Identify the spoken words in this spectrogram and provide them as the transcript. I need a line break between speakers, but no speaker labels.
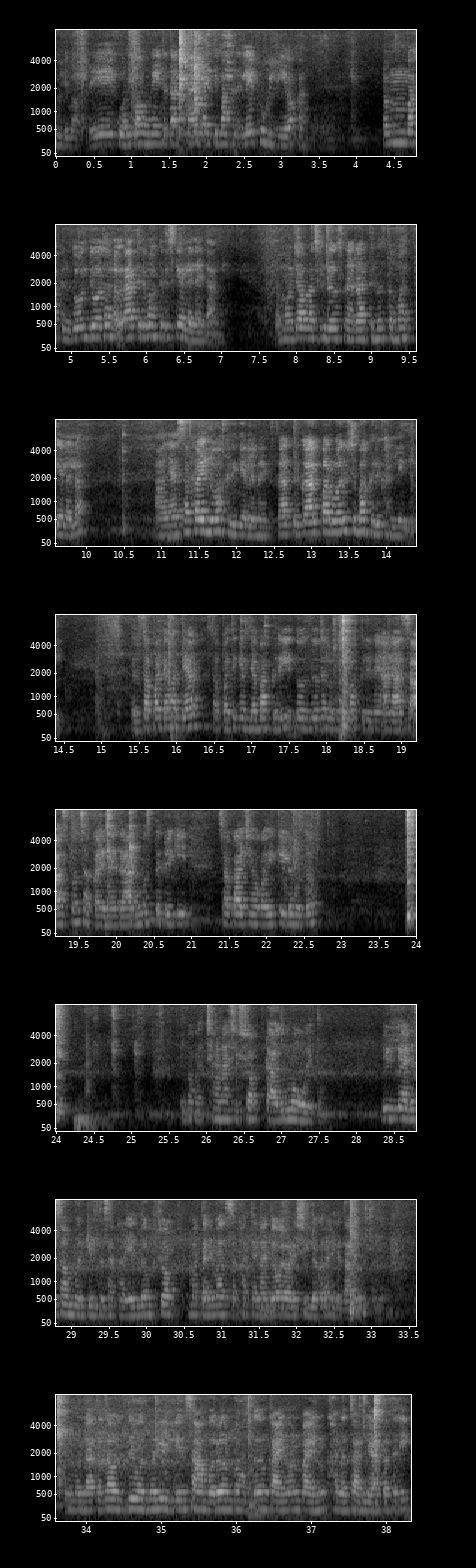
फुगली बापरे. कोण पाहुणे येतात आज काय माहिती भाकरी लय फुगली हो का. टम भाकरी दोन दिवस झालं रात्री भाकरीच केलेल्या आहेत आम्ही. त्यामुळे जेवणाच हिडच नाही रात्री नुसतं भात केलेला. आणि आज सकाळी भाकरी केल्या नाहीत. रात्री काल परवा दिवशी भाकरी खाल्लेली. तर चपात्या होत्या. चपाती केल्या भाकरी. दोन दिवस झालं पण भाकरी नाही. आणि आज आज पण सकाळी नाही. तर आज मस्तपैकी सकाळची हवा हे केलं होतं. बघा छान अशी सॉफ्ट अजून मऊ येतं. इडली आणि सांबर केलं तर सकाळी. एकदम शॉप म्हातारी माणसं खात्याना देवा एवढ्या शिल्लक राहिल्यात अजून. तर म्हणलं आता जाऊ दिवसभर इडली आणि सांबरण भातन काय नन बायनून खाणं चालले आता तरी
